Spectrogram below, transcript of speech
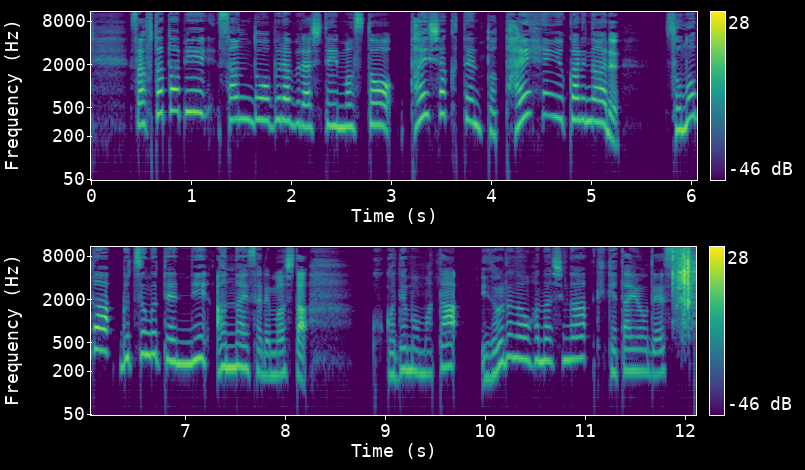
う。さあ再び参道をブラブラしていますと帝釈天と大変ゆかりのある園田仏具店に案内されました。ここでもまたいろいろなお話が聞けたようです。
